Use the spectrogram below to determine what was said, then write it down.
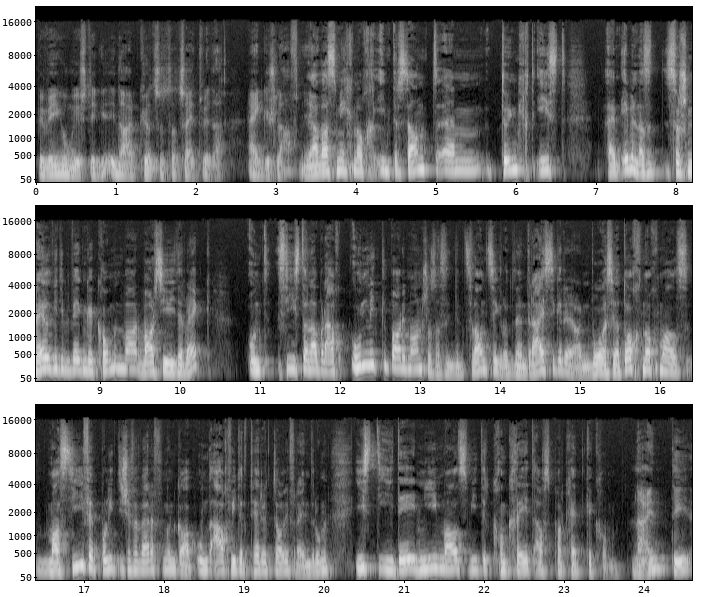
Bewegung ist innerhalb kürzester Zeit wieder eingeschlafen. Ja, was mich noch interessant ähm, dünkt, ist, ähm, eben, also so schnell wie die Bewegung gekommen war, war sie wieder weg. Und sie ist dann aber auch unmittelbar im Anschluss, also in den 20er oder den 30er Jahren, wo es ja doch nochmals massive politische Verwerfungen gab und auch wieder territoriale Veränderungen, ist die Idee niemals wieder konkret aufs Parkett gekommen. Nein, die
